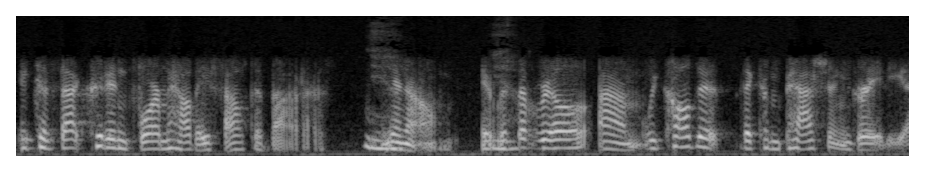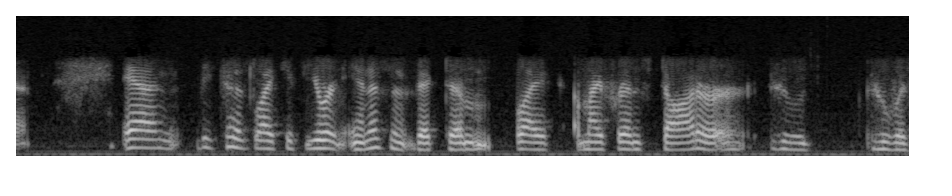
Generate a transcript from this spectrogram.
Because that could inform how they felt about us. Yeah. You know, it yeah. was a real, um, we called it the compassion gradient. And because, like, if you're an innocent victim, like my friend's daughter who who was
